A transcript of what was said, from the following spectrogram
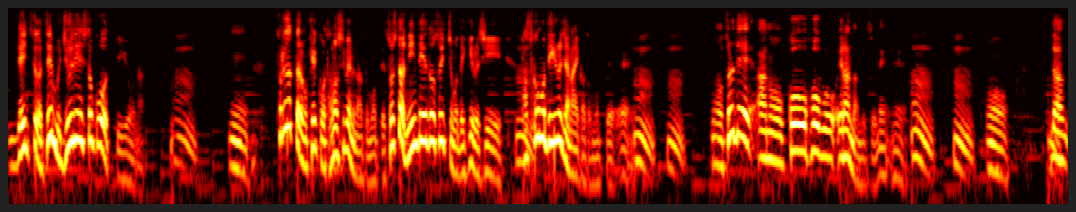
電池とか全部充電しとこうっていうような。うん。うん。それだったらもう結構楽しめるなと思って、そしたら任天堂スイッチもできるし、パソコン。ンもできるじゃないかと思って、ええうん。うん。うんそれで、あの、後方を選んだんですよね。えうん。うん。えうん。だうん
